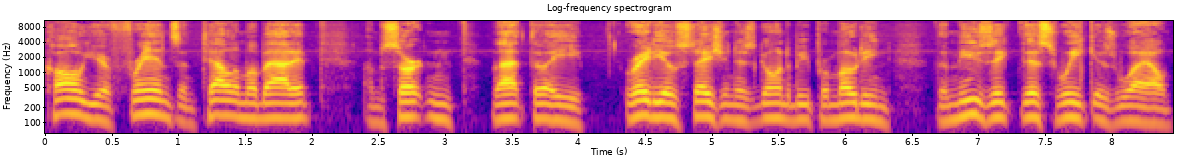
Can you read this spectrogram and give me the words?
Call your friends and tell them about it. I'm certain that the radio station is going to be promoting the music this week as well.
